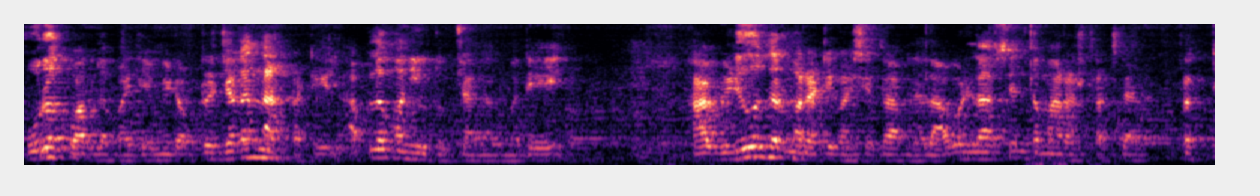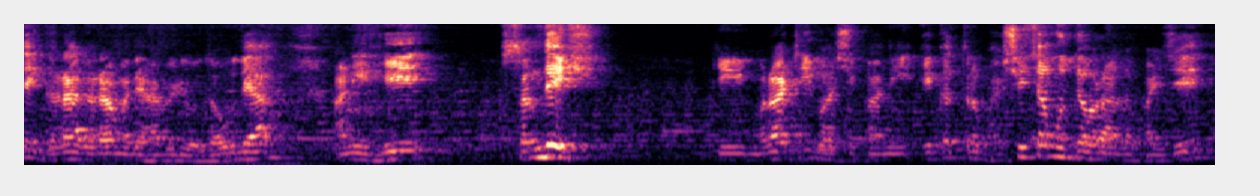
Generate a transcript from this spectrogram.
पूरक वागलं पाहिजे. मी डॉक्टर जगन्नाथ पाटील आपलं मन यूट्यूब चॅनलमध्ये हा व्हिडिओ जर मराठी भाषेचा आपल्याला आवडला असेल तर महाराष्ट्रातल्या प्रत्येक घराघरामध्ये हा व्हिडिओ जाऊ द्या. आणि हे संदेश की मराठी भाषिकांनी एकत्र भाषेच्या मुद्द्यावर आलं पाहिजे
